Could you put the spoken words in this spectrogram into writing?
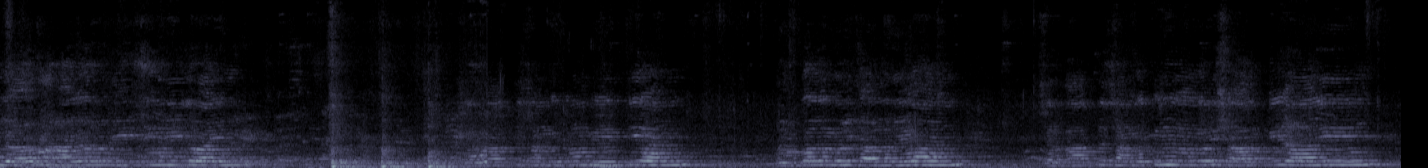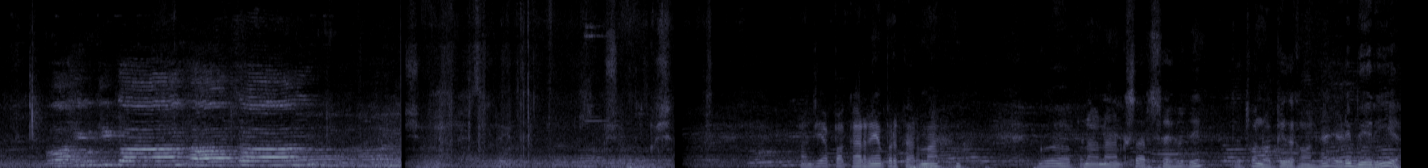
ਸ਼ੇਰੇ ਪੰਜਾਬ ਮਹਾਰਾਜਾ ਰਣਜੀਤ ਸਿੰਘ ਨੇ ਕਰਵਾਈ ਸੋਹਤ ਸੰਗਤ ਨੂੰ ਬੇਨਤੀ ਹੈ ਦੁਰਗਾ ਲੰਗਰ ਚੱਲ ਰਿਹਾ ਹੈ। ਸਰਬੱਤ ਸੰਗਤ ਨੂੰ ਲੰਗਰ ਛਕ ਕੇ ਆਈ ਵਾਹਿਗੁਰੂ ਜੀ ਕਾ ਖਾਲਸਾ। ਹਾਂਜੀ, ਆਪਾਂ ਕਰ ਰਹੇ ਹਾਂ ਪਰਿਕਰਮਾ। ਗੁ- ਆਪਣਾ ਨਾਨਕਸਰ ਸਾਹਿਬ ਦੇ। ਤੇ ਤੁਹਾਨੂੰ ਅੱਗੇ ਦਿਖਾਉਣਾ ਹੈ ਜਿਹੜੀ ਬੇਰੀ ਹੈ।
